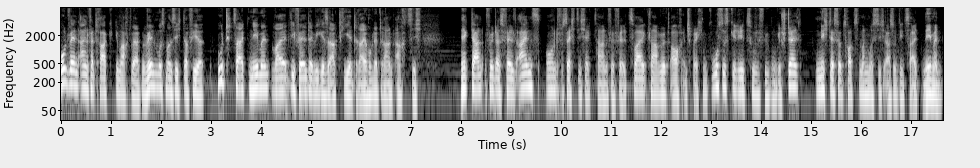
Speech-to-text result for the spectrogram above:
Und wenn ein Vertrag gemacht werden will, muss man sich dafür gut Zeit nehmen, weil die Felder, wie gesagt, hier 383 Hektar für das Feld 1 und 60 Hektar für Feld 2. Klar wird auch entsprechend großes Gerät zur Verfügung gestellt. Nichtsdestotrotz, man muss sich also die Zeit nehmen.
